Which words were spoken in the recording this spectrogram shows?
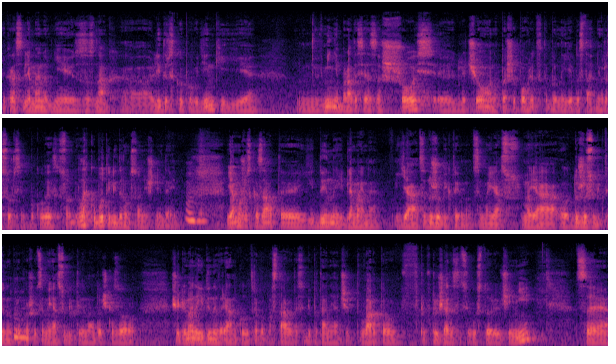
якраз для мене однією з ознак е, лідерської поведінки є вміння братися за щось, е, для чого, на перший погляд, в тебе не є достатньо ресурсів. Бо коли легко бути лідером в сонячний день, uh я можу сказати, єдиний для мене, я це дуже об'єктивно, це моя моя дуже суб'єктивно, перепрошую, це моя суб'єктивна точка зору. Що для мене єдиний варіант, коли треба поставити собі питання, чи варто включатися в цю історію чи ні це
